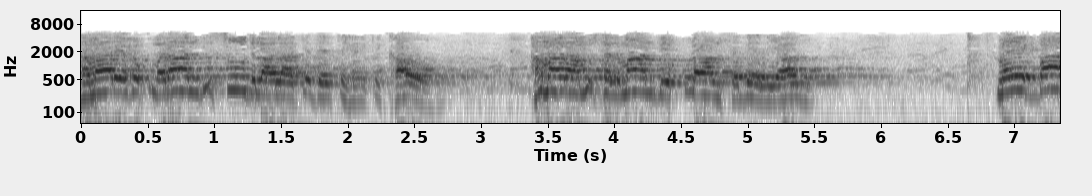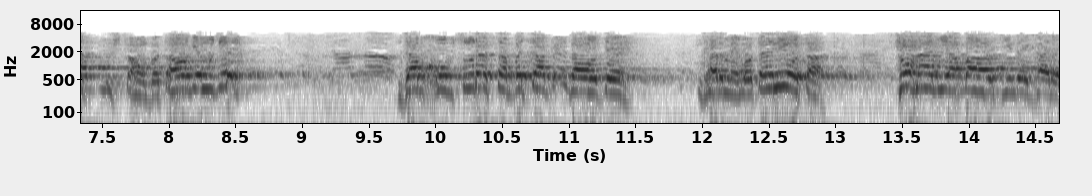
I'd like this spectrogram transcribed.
ہمارے حکمران بھی سود لالا کے دیتے ہیں کہ کھاؤ۔ ہمارا مسلمان بھی قرآن سے بے نیاز میں ایک بات پوچھتا ہوں، بتاؤ گے مجھے؟ جب خوبصورت سا بچہ پیدا ہوتے ہیں، گھر میں ہوتا نہیں ہوتا؟ سونا جی آباد جی گھر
